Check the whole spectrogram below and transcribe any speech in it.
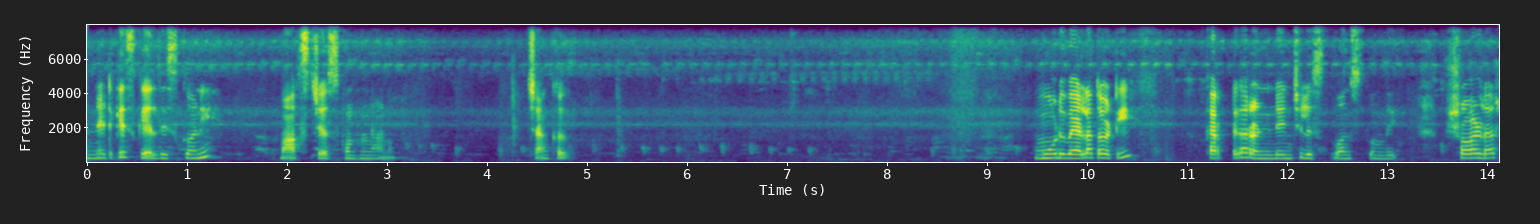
అన్నిటికీ స్కేల్ తీసుకొని మార్క్స్ చేసుకుంటున్నాను. చంక మూడు వేళ్ళతోటి కరెక్ట్గా రెండించులు వంచుతుంది. షోల్డర్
